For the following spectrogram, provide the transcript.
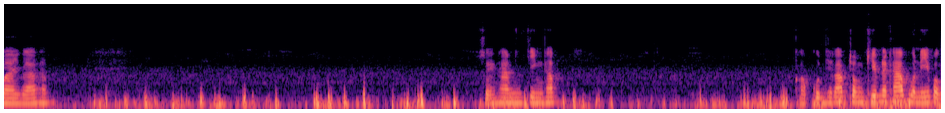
มาอีกแล้วครับ สวยงามจริง ๆ ครับขอบคุณที่รับชมคลิปนะครับ วันนี้ผม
